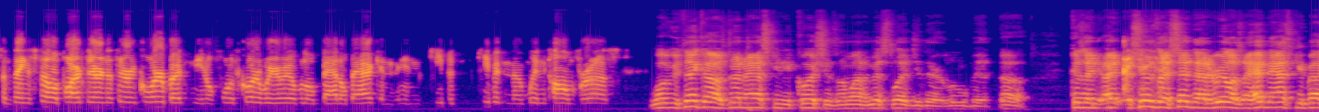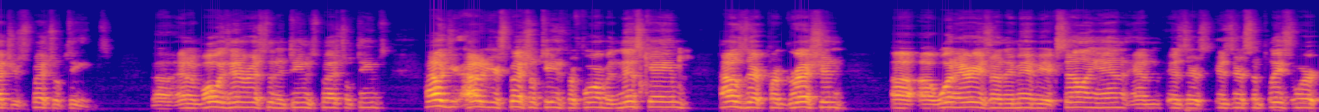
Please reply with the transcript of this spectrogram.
some things fell apart there in the third quarter, but you know, fourth quarter we were able to battle back and, and keep it keep it in the win column for us. Well, if you think I was done asking you questions, I might have misled you there a little bit. Because uh, as soon as I said that, I realized I hadn't asked you about your special teams, uh, and I'm always interested in team special teams. How did how did your special teams perform in this game? How's their progression? Uh, uh, what areas are they maybe excelling in? And is there is there some place where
